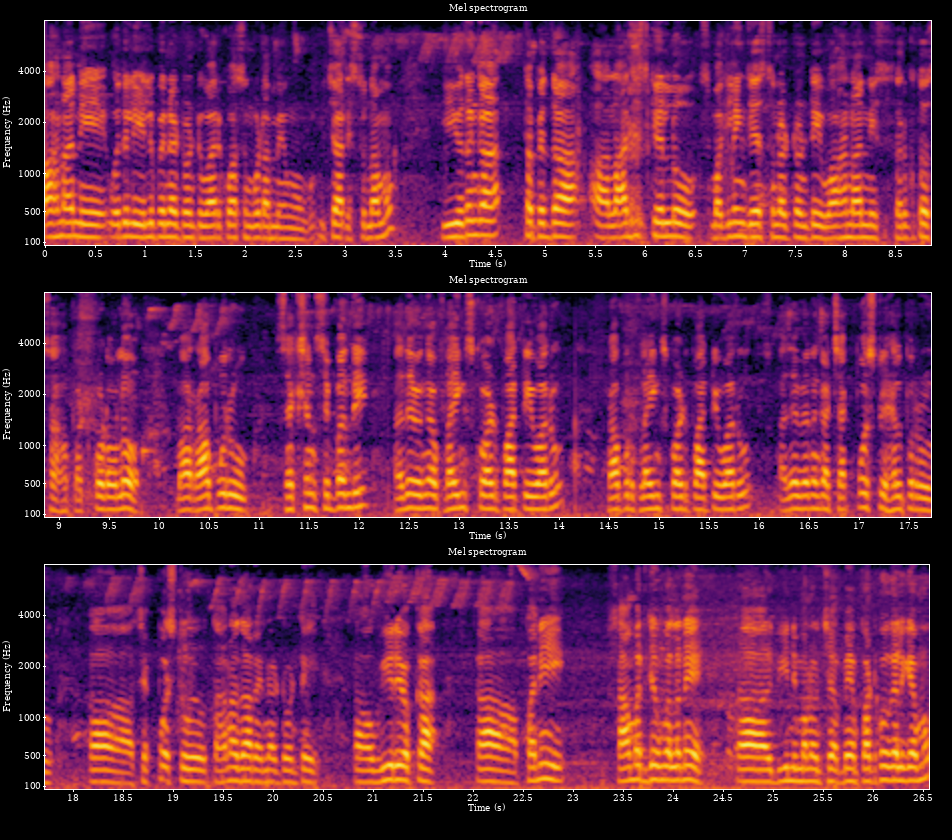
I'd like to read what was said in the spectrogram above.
వాహనాన్ని వదిలి వెళ్ళిపోయినటువంటి వారి కోసం కూడా మేము విచారిస్తున్నాము. ఈ విధంగా ఇంత పెద్ద లార్జ్ స్కేల్లో స్మగ్లింగ్ చేస్తున్నటువంటి వాహనాన్ని సరుకుతో సహా పట్టుకోవడంలో మా రాపూరు సెక్షన్ సిబ్బంది అదేవిధంగా ఫ్లయింగ్ స్క్వాడ్ పార్టీ వారు రాపూర్ ఫ్లయింగ్ స్క్వాడ్ పార్టీ వారు అదేవిధంగా check post helper check post తానాదారు అయినటువంటి వీరి యొక్క పని సామర్థ్యం వల్లనే దీన్ని మనం మేము పట్టుకోగలిగాము.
